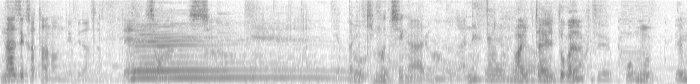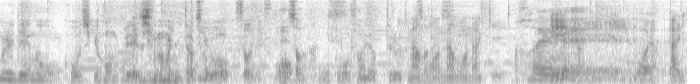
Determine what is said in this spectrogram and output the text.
なぜか頼んでくださって、うんそうなんですよ、ねやっぱり気持ちがある方がね。媒体とかじゃなくて、ホームエブリデイの公式ホームページのインタビューをそうですね。おそうなんです。大久保さんやってると名も名もなき。はいええもうやっぱり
